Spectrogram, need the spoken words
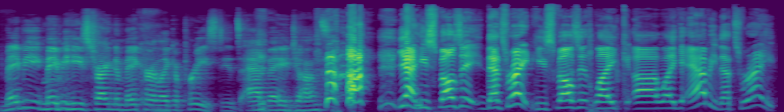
Maybe maybe he's trying to make her like a priest. It's Abbe Johnson. yeah, he spells it. That's right. He spells it like uh like Abby. That's right.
